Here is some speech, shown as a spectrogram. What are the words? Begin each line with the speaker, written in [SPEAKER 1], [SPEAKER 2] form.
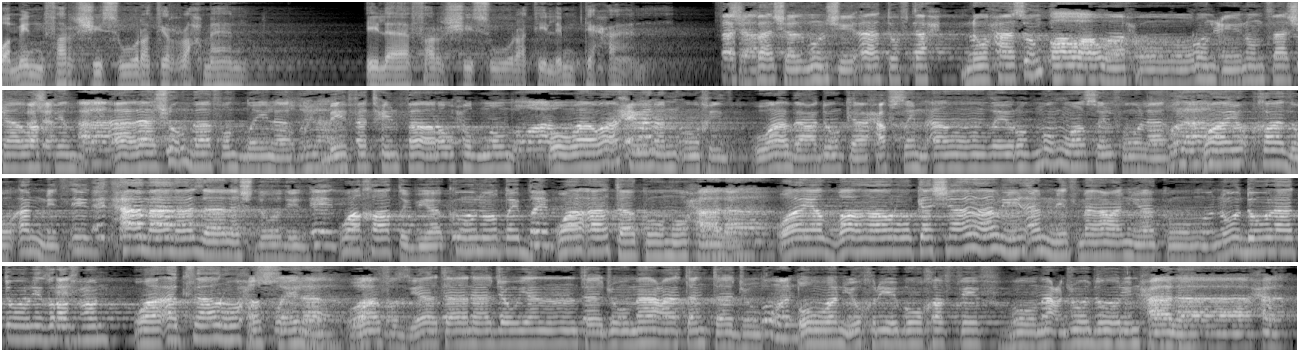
[SPEAKER 1] ومن فرش سورة الرحمن إلى فرش سورة الامتحان.
[SPEAKER 2] فشا المنشئات تفتح نحاس طوى وحور عين فشا واخفض ألا شرب فضلا بفتح فروح ضم قوى وحما أخذ. وبعدك حفص أنظر اضم وصل فلا. ويؤخذ أنث إذ حما نزل شدود وخاطب يكون طب. وآتكم حالا. ويظهر كالشام أنث معا. يكون دولة رفع. وأكثر حصلا. وفز يتناجوا ينتج مع تنتج طوا يخرب خففه مع جدول حلا حلا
